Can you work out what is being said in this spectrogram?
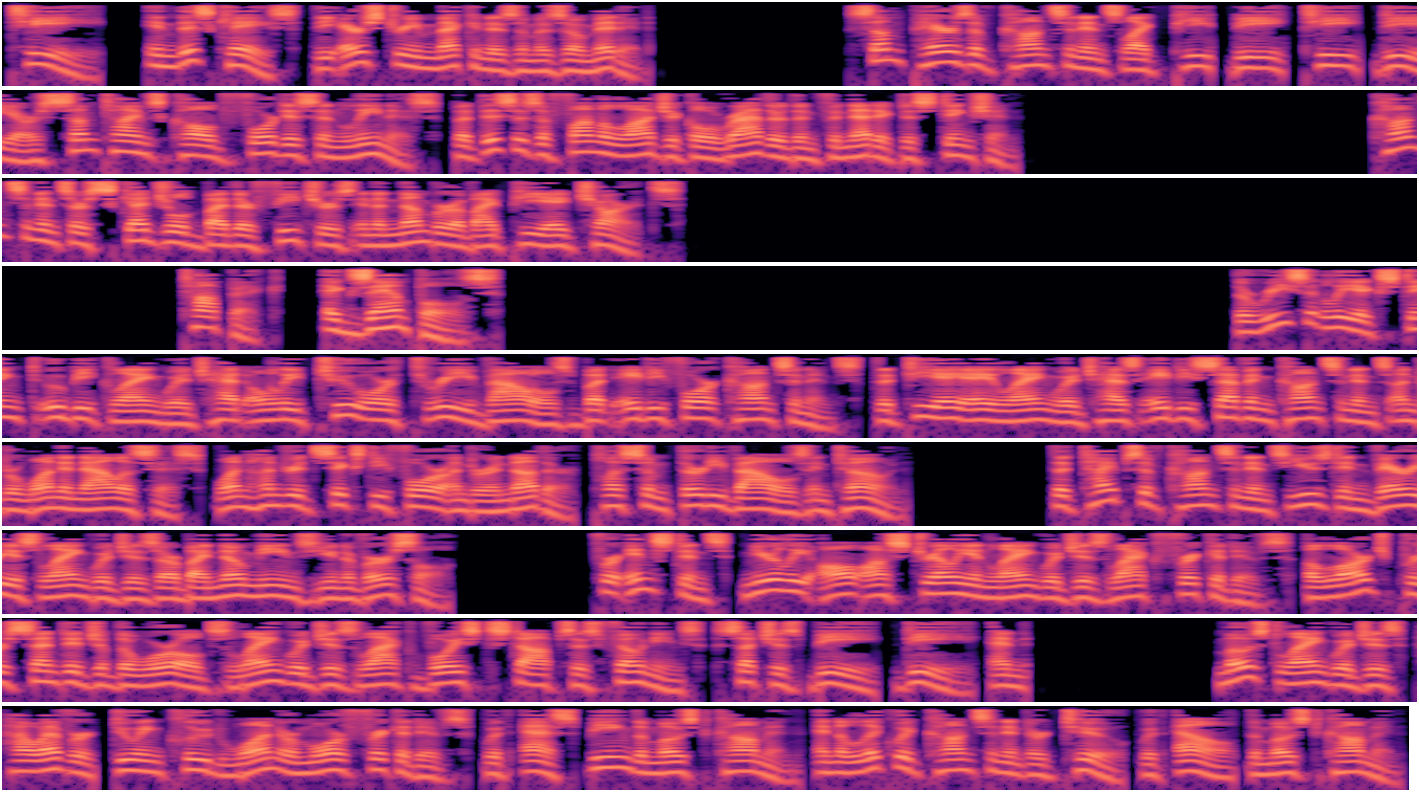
t. In this case, the airstream mechanism is omitted. Some pairs of consonants like p, b, t, d are sometimes called fortis and lenis, but this is a phonological rather than phonetic distinction. Consonants are scheduled by their features in a number of IPA charts. Examples The recently extinct Ubykh language had only two or three vowels but 84 consonants. The Taa language has 87 consonants under one analysis, 164 under another, plus some 30 vowels and tone. The types of consonants used in various languages are by no means universal. For instance, nearly all Australian languages lack fricatives, a large percentage of the world's languages lack voiced stops as phonemes, such as b, d, and most languages, however, do include one or more fricatives, with s being the most common, and a liquid consonant or two, with l the most common.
